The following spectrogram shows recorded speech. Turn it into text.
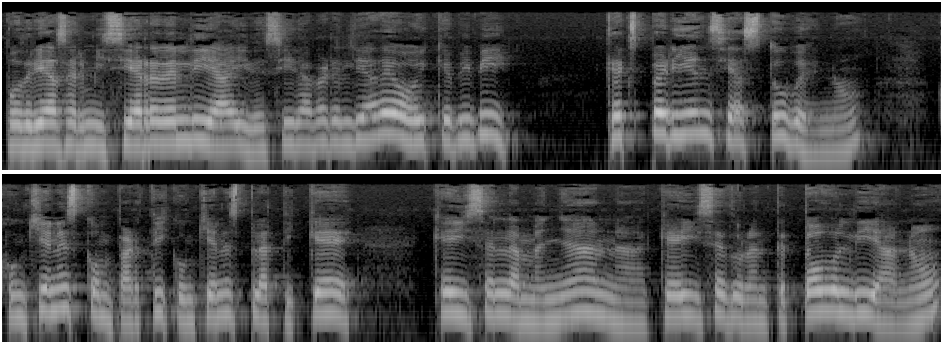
podría ser mi cierre del día y decir, a ver, el día de hoy, ¿qué viví? ¿Qué experiencias tuve, no? ¿Con quiénes compartí? ¿Con quiénes platiqué? ¿Qué hice en la mañana? ¿Qué hice durante todo el día, no?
